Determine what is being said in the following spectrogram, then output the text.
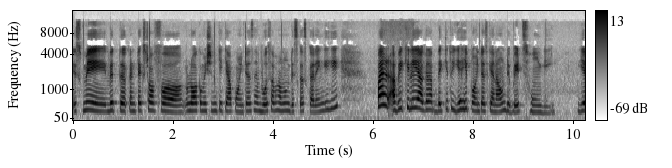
इसमें with context of law commission के क्या पॉइंटर्स हैं, वो सब हम लोग डिस्कस करेंगे ही। पर अभी के लिए अगर आप देखें तो यही पॉइंटर्स के अराउंड डिबेट्स होंगी। ये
